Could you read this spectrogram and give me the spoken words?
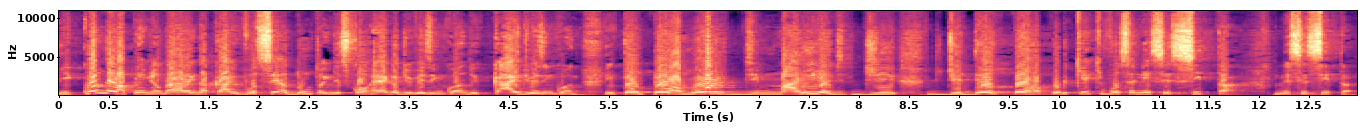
E quando ela aprende a andar, ela ainda cai. Você adulto ainda escorrega de vez em quando e cai de vez em quando. Então, pelo amor de Maria, de, de, de Deus, porra, por que que você necessita necessita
